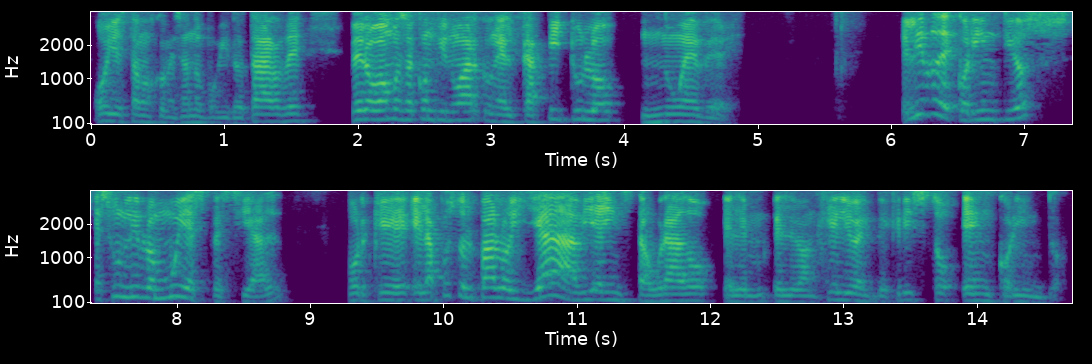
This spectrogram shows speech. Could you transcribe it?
Hoy estamos comenzando un poquito tarde, pero vamos a continuar con el capítulo 9. El libro de Corintios es un libro muy especial porque el apóstol Pablo ya había instaurado el, evangelio de Cristo en Corinto.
